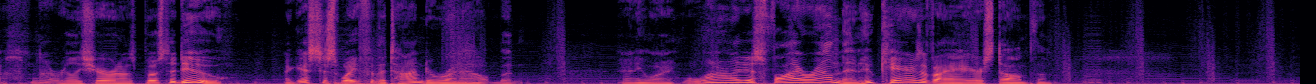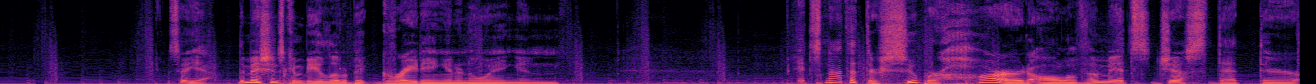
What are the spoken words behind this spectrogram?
I'm not really sure what I'm supposed to do. I guess just wait for the time to run out, but anyway. Well, why don't I just fly around then? Who cares if I air stomp them? So yeah, the missions can be a little bit grating and annoying and it's not that they're super hard, all of them. It's just that they're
